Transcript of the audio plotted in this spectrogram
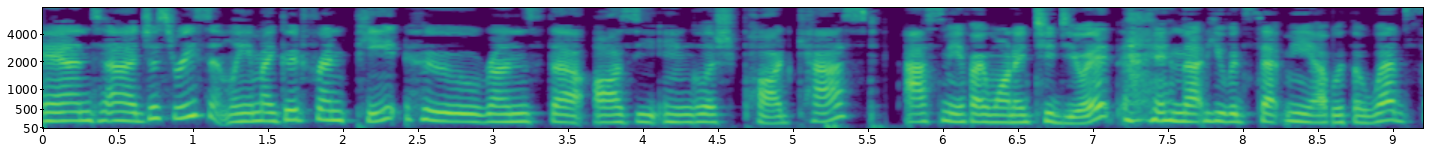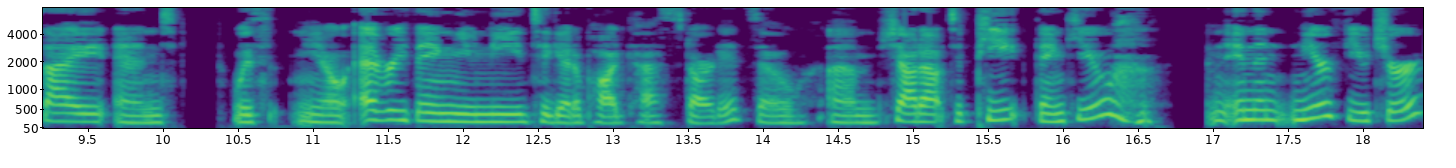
And uh, just recently, my good friend Pete, who runs the Aussie English podcast, asked me if I wanted to do it and that he would set me up with a website and with, you know, everything you need to get a podcast started. So, um, shout out to Pete. Thank you. In the near future,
